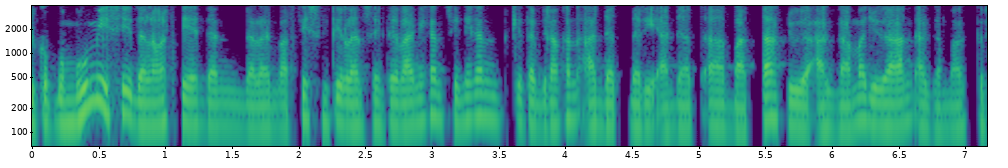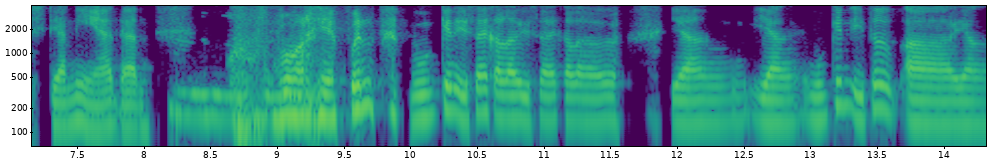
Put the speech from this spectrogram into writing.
cukup membumi sih dalam arti ya dan dalam arti sentilan-sentilannya kan sini kan kita bilang kan adat dari adat uh, Batak juga agama juga kan agama Kristiani ya dan hmm. humornya pun mungkin istilahnya kalau istilahnya kalau yang yang mungkin itu uh, yang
